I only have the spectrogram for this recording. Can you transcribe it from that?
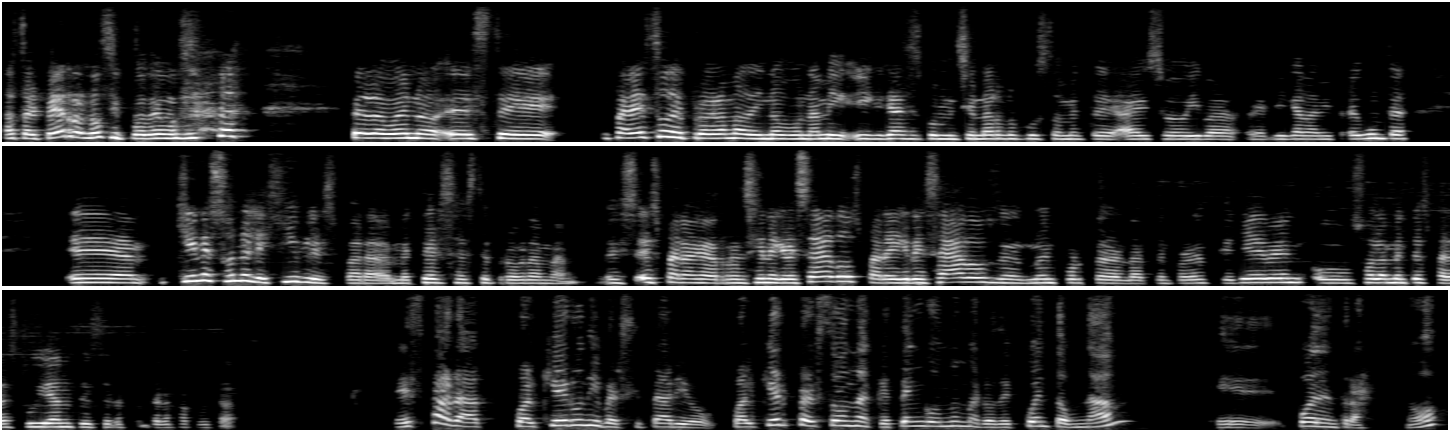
hasta el perro, ¿no? Si podemos. Pero bueno, este, para eso del programa de Innova Unami, y gracias por mencionarlo, justamente a eso iba eh, ligada mi pregunta. Eh, ¿Quiénes son elegibles para meterse a este programa? ¿Es, ¿Es, para recién egresados, para egresados, eh, no importa la temporada que lleven, o solamente es para estudiantes de la, de la facultad? es para cualquier universitario, cualquier persona que tenga un número de cuenta UNAM eh, puede entrar, ¿no?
